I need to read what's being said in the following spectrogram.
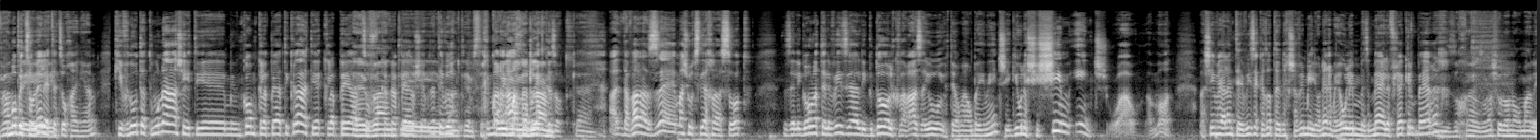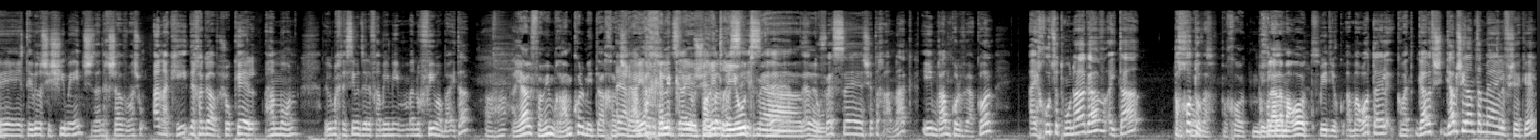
כמו בצוללת לצורך העניין, כיוונו את התמונה שהיא תהיה, במקום כלפי התקרה, תהיה כלפי הצוף, כלפי היושב. הבנתי, הבנתי, הם שיחקו עם הנדל"ן. כן. הדבר הזה, מה שהוא הצליח לעשות, זה לגרום לטלוויזיה לגדול, כבר אז היו יותר מ-40 אינץ', שהגיעו ל-60 אינץ', וואו, המון. אנשים היה להם טלוויזיה כזאת, היו נחשבים מיליונרים, היו עולים איזה 100 אלף שקל בערך. אני זוכר, זה משהו לא נורמלי. אה, טלוויזיה 60 אינץ', זה היה נחשב משהו ענקי. דרך אגב, שוקל המון. היו מכניסים את זה לפעמים עם מנופים הביתה. היה לפעמים רמקול מתחת, שהיה חלק פריט ריהוט מה... כן, זה היה תופס אה, שטח ענק, עם רמקול והכל. האיכות של תמונה, אגב, הייתה פחות טובה. פחות, בגלל המראות. בדיוק. המראות האלה, כלומר, גם שילמת 100 אלף שקל,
